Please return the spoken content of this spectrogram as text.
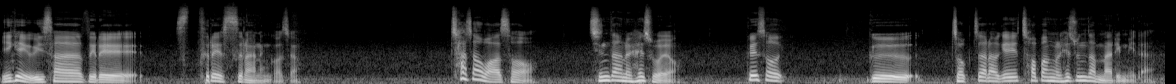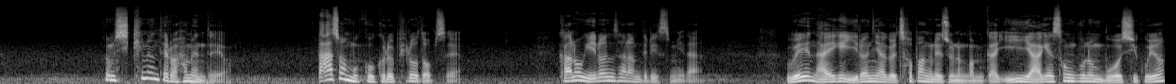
이게 의사들의 스트레스라는 거죠. 찾아와서 진단을 해줘요. 그래서 그 적절하게 처방을 해준단 말입니다. 그럼 시키는 대로 하면 돼요. 따져 묻고 그럴 필요도 없어요. 간혹 이런 사람들이 있습니다. 왜 나에게 이런 약을 처방을 해주는 겁니까? 이 약의 성분은 무엇이고요?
